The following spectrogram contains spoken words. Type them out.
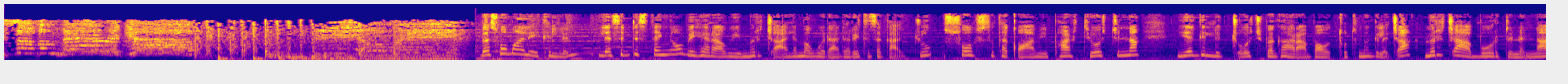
Voice of በሶማሌ ክልል ለስድስተኛው ብሔራዊ ምርጫ ለመወዳደር የተዘጋጁ ሶስት ተቃዋሚ ፓርቲዎችና የግል እጩዎች በጋራ ባወጡት መግለጫ ምርጫ ቦርድንና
